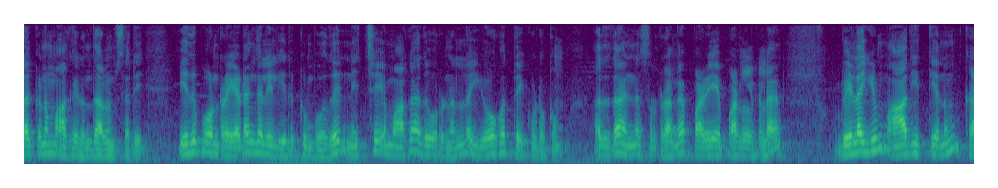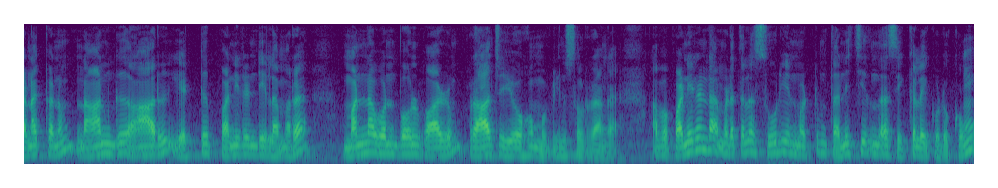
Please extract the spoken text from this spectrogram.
லக்னமாக இருந்தாலும் சரி இது போன்ற இடங்களில் இருக்கும்போது நிச்சயமாக அது ஒரு நல்ல யோகத்தை கொடுக்கும். அதுதான் என்ன சொல்கிறாங்க பழைய பாடல்களை விளையும் ஆதித்யனும் கணக்கனும் நான்கு ஆறு எட்டு பன்னிரெண்டில் அமர மன்னவன் போல் வாழும் ராஜயோகம் அப்படின்னு சொல்கிறாங்க அப்போ பன்னிரெண்டாம் இடத்துல சூரியன் மட்டும் தனிச்சிருந்தால் சிக்கலை கொடுக்கும்.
